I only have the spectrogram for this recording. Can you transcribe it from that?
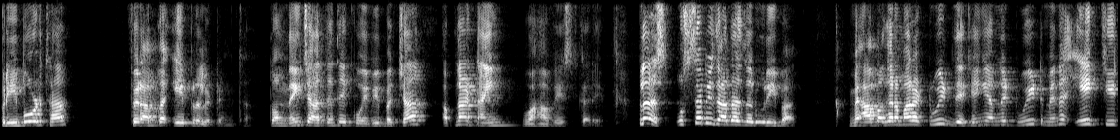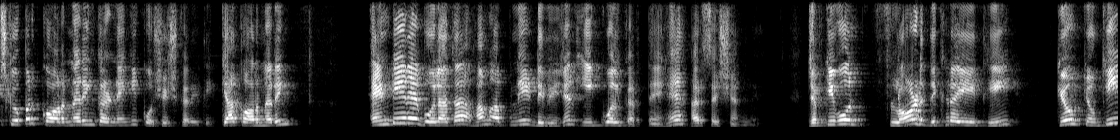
प्री बोर्ड था फिर आपका अप्रैल अटेम्प्ट था। तो हम नहीं चाहते थे कोई भी बच्चा अपना टाइम वहाँ वेस्ट करे। प्लस उससे भी ज़्यादा ज़रूरी बात, मैं आप अगर हमारा ट्वीट देखेंगे, हमने ट्वीट में ना एक चीज़ के ऊपर कॉर्नरिंग करने की कोशिश करी थी। क्या कॉर्नरिंग एनडीए ने बोला था, हम अपनी डिवीज़न इक्वल करते हैं हर सेशन में। जबकि वो फ्लॉड दिख रही थी, क्यों? क्योंकि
